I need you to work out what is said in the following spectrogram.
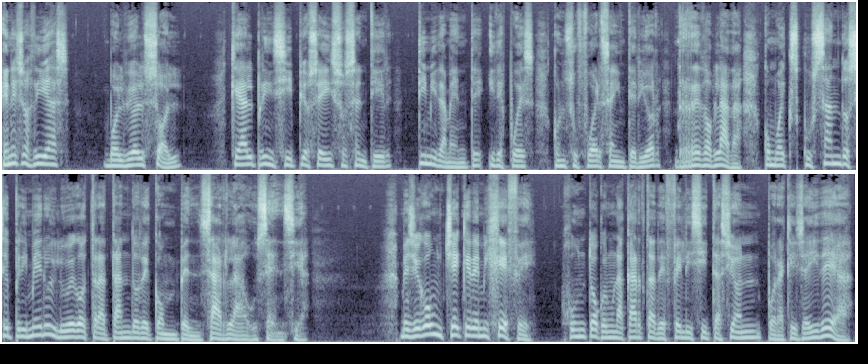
En esos días volvió el sol, que al principio se hizo sentir tímidamente y después con su fuerza interior redoblada, como excusándose primero y luego tratando de compensar la ausencia. Me llegó un cheque de mi jefe, junto con una carta de felicitación por aquella idea.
